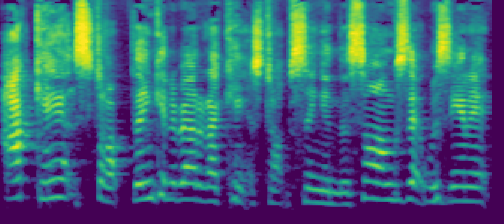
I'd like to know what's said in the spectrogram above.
I can't stop thinking about it. I can't stop singing the songs that was in it.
